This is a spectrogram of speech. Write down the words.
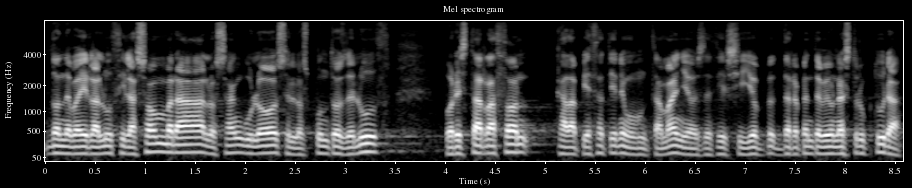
dónde va a ir la luz y la sombra, los ángulos, los puntos de luz. Por esta razón, cada pieza tiene un tamaño, es decir, si yo de repente veo una estructura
